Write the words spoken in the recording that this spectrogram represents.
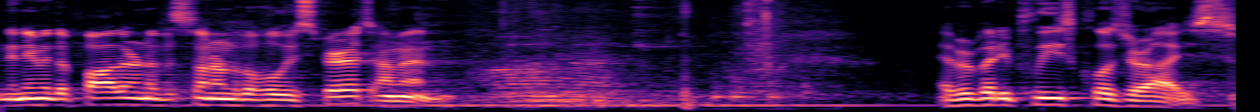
In the name of the Father, and of the Son, and of the Holy Spirit. Amen. Everybody, please close your eyes.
